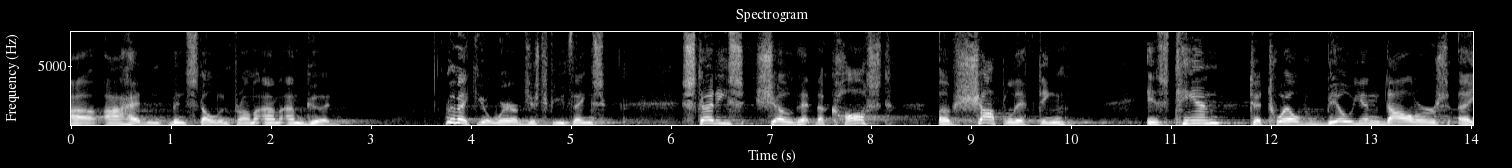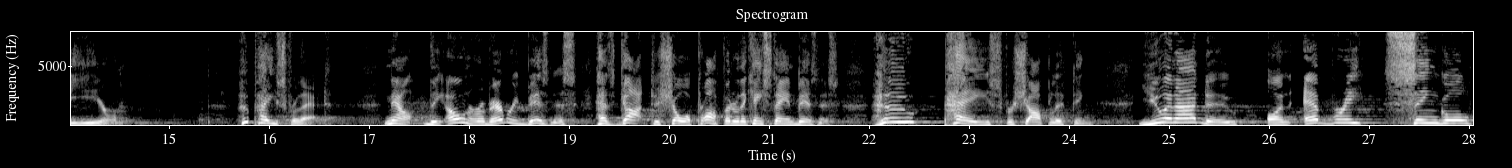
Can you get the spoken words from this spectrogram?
uh, I hadn't been stolen from, I'm, I'm good. Let me make you aware of just a few things. Studies show that the cost of shoplifting is 10 to 12 billion dollars a year. Who pays for that? Now, the owner of every business has got to show a profit or they can't stay in business. Who pays for shoplifting? You and I do on every single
